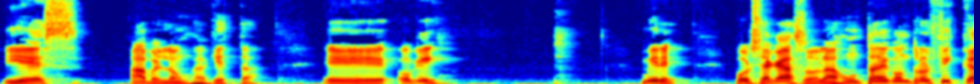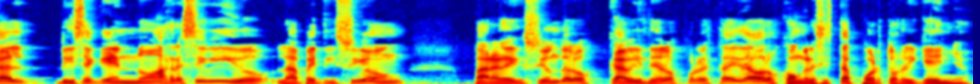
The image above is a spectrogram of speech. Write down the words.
y es, ah, perdón, aquí está. Eh, ok, mire, por si acaso, la Junta de Control Fiscal dice que no ha recibido la petición para elección de los cabilderos por estadidad o los congresistas puertorriqueños.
